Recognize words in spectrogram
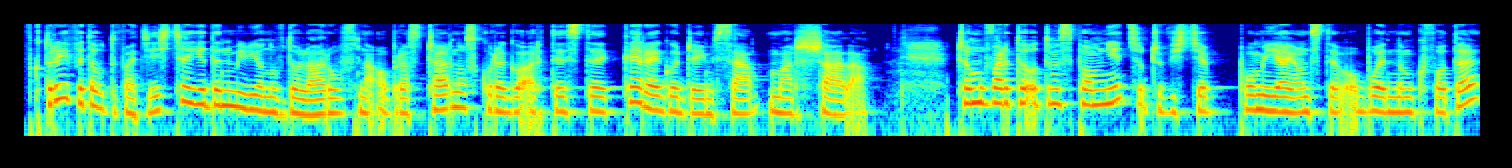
w której wydał 21 milionów dolarów na obraz czarnoskórego artysty Kerego Jamesa Marshalla. Czemu warto o tym wspomnieć? Oczywiście pomijając tę obłędną kwotę.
